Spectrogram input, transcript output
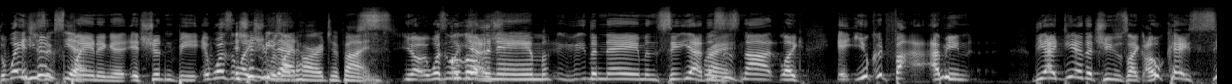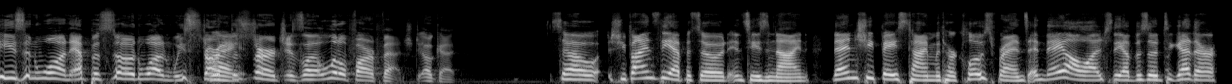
The way It he's shouldn't- yeah. explaining it, it shouldn't be. It wasn't it like shouldn't she be was that like, hard to find. You know, it wasn't Google like yeah, the name. the name, and see. Yeah, this Right. is not like it, you could find. I mean, the idea that she was like, okay, season one, episode one, we start the search is a little far fetched. Okay. So she finds the episode in season nine. Then she FaceTime with her close friends, and they all watched the episode together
